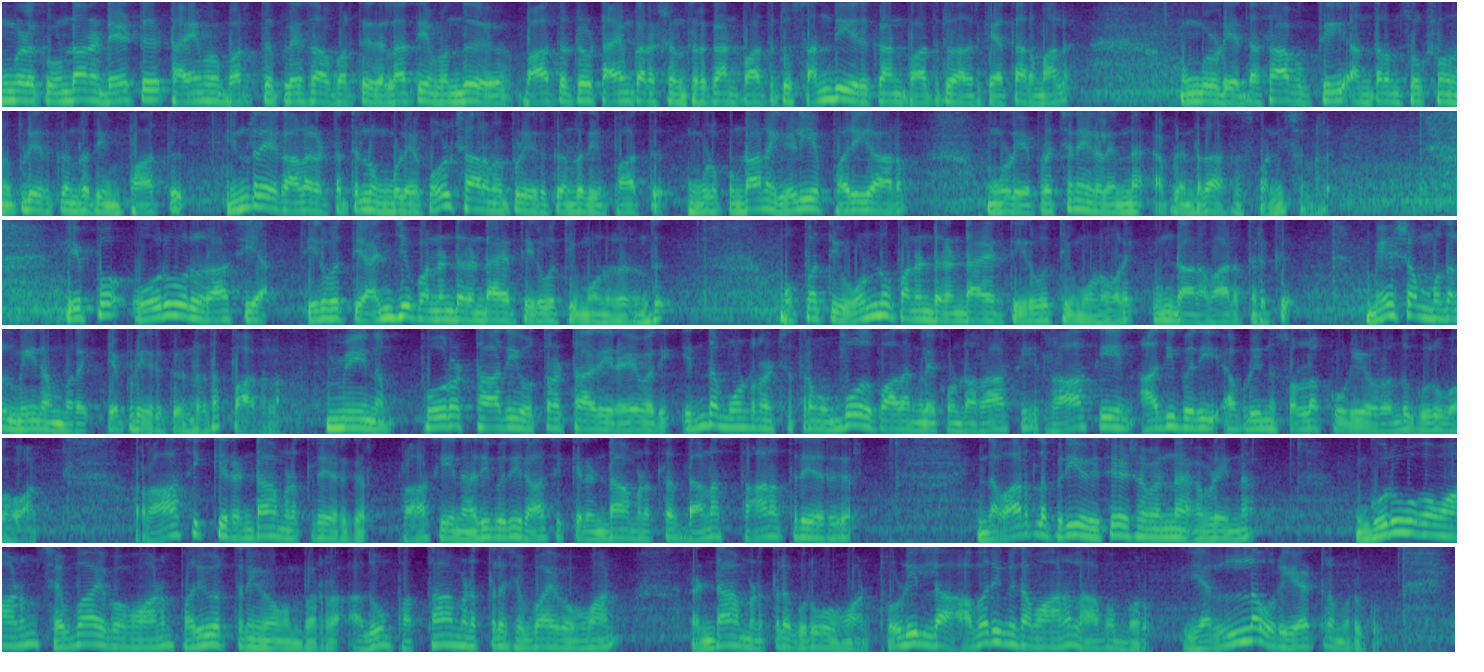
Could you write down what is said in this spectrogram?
உங்களுக்கு உண்டான date time birth place of birth இது எல்லாத்தையும் வந்து பார்த்துட்டு டைம் கரெக்ஷன்ஸ் இருக்கான்னு பார்த்துட்டு சந்தி இருக்கான்னு பார்த்துட்டு அதற்கு மேலே. உங்களுடைய தசாபுக்தி அந்தரம் சூக்ஷ்மம் எப்படி இருக்குன்றதையும் பார்த்து இன்றைய காலகட்டத்தில் உங்களுடைய கோல்சாரம் எப்படி இருக்குன்றதையும் பார்த்து உங்களுக்கு உண்டான எளிய பரிகாரம் உங்களுடைய பிரச்சனைகள் என்ன அப்படின்றத அசஸ் பண்ணி சொல்கிறேன் இப்போது ஒரு ஒரு ராசியாக இருபத்தி அஞ்சு பன்னெண்டு ரெண்டாயிரத்தி இருபத்தி மூணுலேருந்து முப்பத்தி ஒன்று பன்னெண்டு ரெண்டாயிரத்தி இருபத்தி மூணு வரை உண்டான வாரத்திற்கு மேஷம் முதல் மீனம் வரை எப்படி இருக்குன்றதை பார்க்கலாம். மீனம் பூரட்டாதி உத்திரட்டாதி ரேவதி இந்த மூன்று நட்சத்திரம் ஒம்பது பாதங்களை கொண்ட ராசி ராசியின் அதிபதி அப்படின்னு சொல்லக்கூடியவர் வந்து குரு பகவான். ராசிக்கு ரெண்டாம் இடத்துல இருக்கார். ராசியின் அதிபதி ராசிக்கு ரெண்டாம் இடத்துல தனஸ்தானத்திலே இருக்கார். இந்த வாரத்தில் பெரிய விசேஷம் என்ன அப்படின்னா குரு பகவானும் செவ்வாய் பகவானும் பரிவர்த்தனை யோகம் பெறா அதுவும் பத்தாம் இடத்துல செவ்வாய் பகவான் ரெண்டாம் இடத்துல குரு பகவான். தொழிலில் அபரிமிதமான லாபம் வரும். எல்லாம் ஒரு ஏற்றம் இருக்கும்.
